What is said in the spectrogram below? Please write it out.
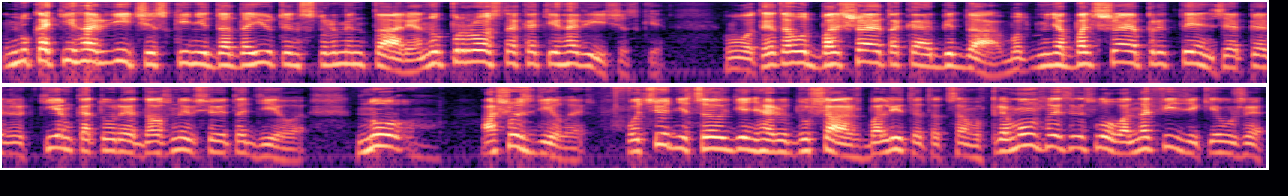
ну, категорически не додают инструментария, ну просто категорически. Вот, это вот большая такая беда. Вот у меня большая претензия, опять же, к тем, которые должны все это делать. Ну, а что сделаешь? Вот сегодня целый день, говорю, душа аж болит этот самый. В прямом смысле слова, на физике уже.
